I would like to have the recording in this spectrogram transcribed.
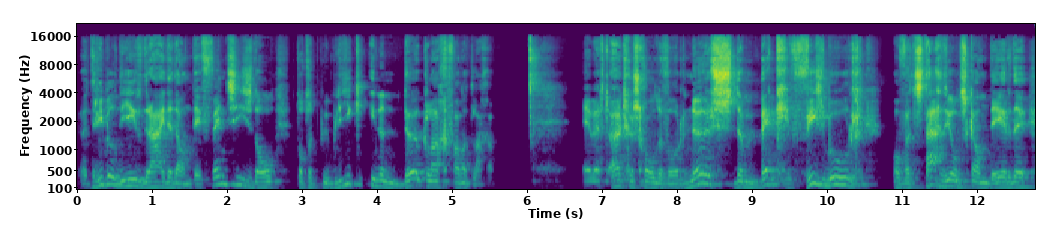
Het dribbeldier draaide dan defensiesdol tot het publiek in een duiklag van het lachen. Hij werd uitgescholden voor neus, de bek, viesboer of het stadion scandeerde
